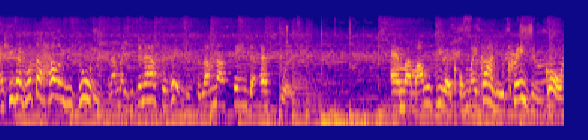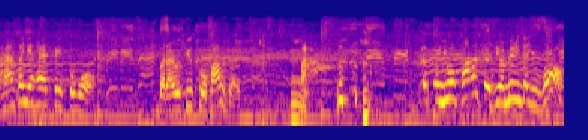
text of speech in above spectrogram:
And she's like, what the hell are you doing? And I'm like, you're gonna have to hit me because I'm not saying the F word. And my mom would be like, oh my God, you're crazy. Go, hands on your head, face the wall. But I refuse to apologize. Mm. when you apologize, you're admitting that you're wrong.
